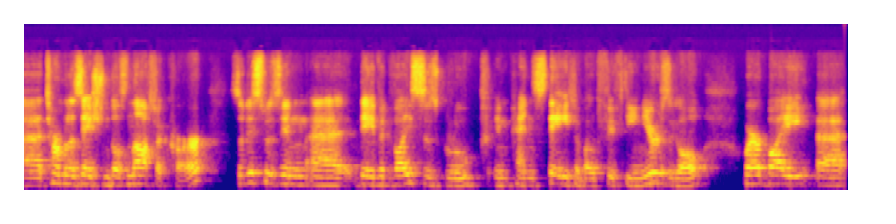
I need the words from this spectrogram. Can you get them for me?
uh, thermalization does not occur. So this was in uh, David Weiss's group in Penn State about 15 years ago, whereby uh,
